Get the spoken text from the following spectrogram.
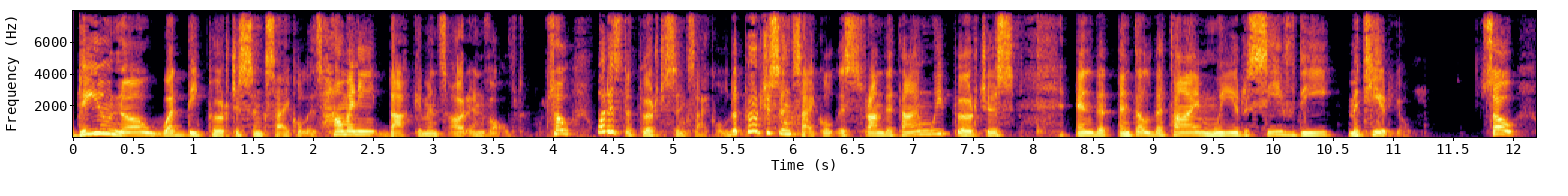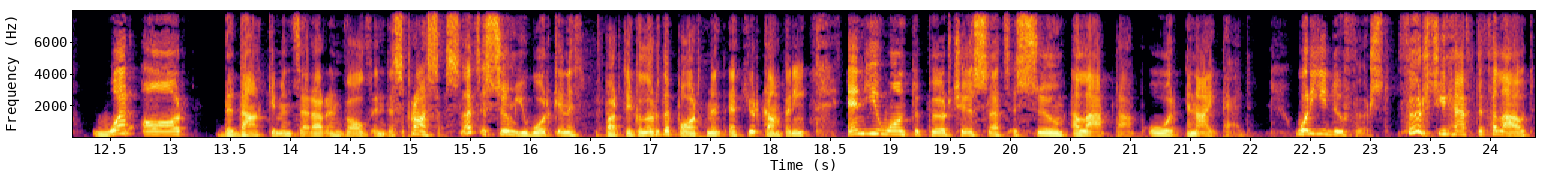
do you know what the purchasing cycle is? How many documents are involved? So what is the purchasing cycle? The purchasing cycle is from the time we purchase and the, until the time we receive the material. So what are the documents that are involved in this process. Let's assume you work in a particular department at your company and you want to purchase, let's assume, a laptop or an iPad. What do you do first? First, you have to fill out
